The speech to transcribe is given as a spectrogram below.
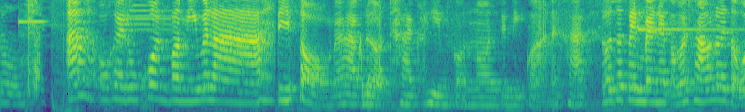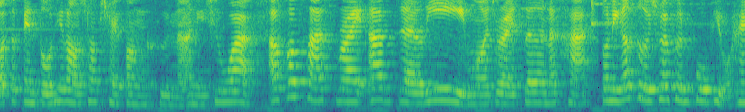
big, well, you know I'm อะโอเคทุกคนตอนนี้เวลาตีสองนะคะเดี๋ยวทาครีมก่อนนอนกันดีกว่านะคะ ก็จะเป็นแบรนด์เดียวกับเมื่อเช้าเลย แต่ว่าจะเป็นตัวที่เราชอบใช้ตอนคืนนะ อันนี้ชื่อว่า Aqua Plus Bright Up Jelly Moisturizer นะคะ ตัวนี้ก็คือช่วยฟื้นฟูผิวให้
